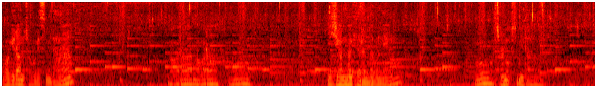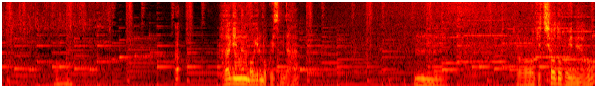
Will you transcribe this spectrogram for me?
먹이를 한번 줘보겠습니다. 먹어라, 먹어라. 오, 이 시간만 기다렸나 보네요. 오, 잘 먹습니다. 아, 바닥에 있는 먹이를 먹고 있습니다. 음, 저기 치어도 보이네요.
